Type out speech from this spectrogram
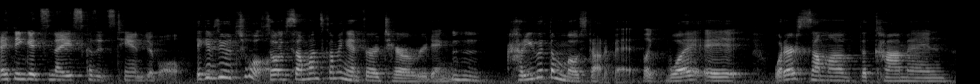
i think it's nice because it's tangible It gives you a tool. So if someone's coming in for a tarot reading, Mm-hmm. how do you get the most out of it? Like what it what are some of the common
